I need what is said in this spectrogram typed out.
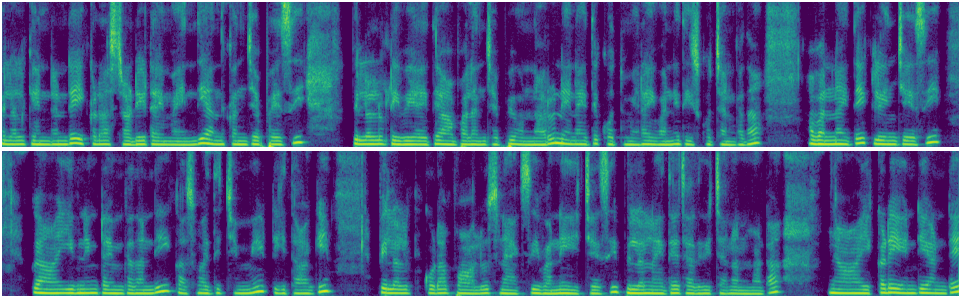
పిల్లలకేంటంటే ఇక్కడ స్టడీ టైం అయింది. అందుకని చెప్పేసి పిల్లలు టీవీ అయితే ఆపాలని చెప్పి ఉన్నారు. నేనైతే కొత్తిమీర ఇవన్నీ తీసుకొచ్చాను కదా! అవన్నీ అయితే క్లీన్ చేసి ఈవినింగ్ టైం కదండి కసువు అయితే చిమ్మి టీ తాగి పిల్లలకి కూడా పాలు, స్నాక్స్ ఇవన్నీ ఇచ్చేసి పిల్లల్ని అయితే చదివించాను అనమాట ఇక్కడ ఏంటి అంటే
